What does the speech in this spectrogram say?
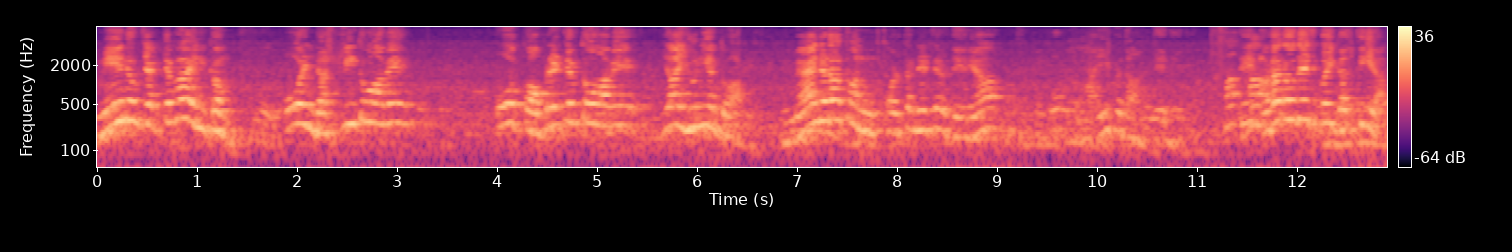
ਮੇਨ ਆਬਜੈਕਟਿਵ ਆ ਇਨਕਮ ਉਹ ਇੰਡਸਟਰੀ ਤੋਂ ਆਵੇ ਉਹ ਕੋਆਪਰੇਟਿਵ ਤੋਂ ਆਵੇ ਜਾਂ ਯੂਨੀਅਨ ਤੋਂ ਆਵੇ। ਮੈਂ ਜਿਹੜਾ ਤੁਹਾਨੂੰ ਆਲਟਰਨੇਟਿਵ ਦੇ ਰਿਹਾ ਉਹ ਕਮਾਈ ਵਧਾਉਣ ਦੇ ਦੇ ਤੇ ਅਗਰ ਉਹਦੇ 'ਚ ਕੋਈ ਗਲਤੀ ਆ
